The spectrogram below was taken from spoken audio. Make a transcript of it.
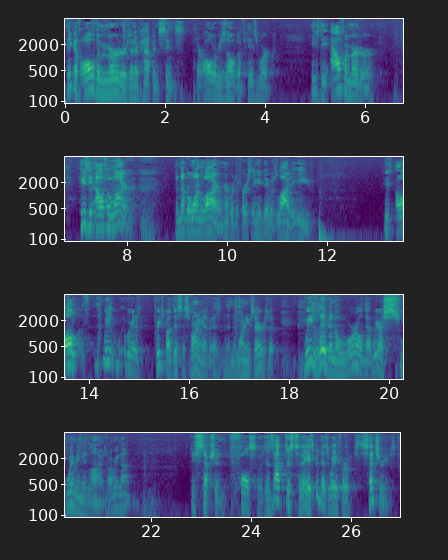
Think of all the murders that have happened since that are all a result of his work. He's the alpha murderer. He's the alpha liar. The number one liar. Remember, the first thing he did was lie to Eve. He's all. We we're going to preach about this this morning as, as in the morning service, but we live in a world that we are swimming in lies, are we not? deception, falsehood. It's not just today, it's been this way for centuries.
